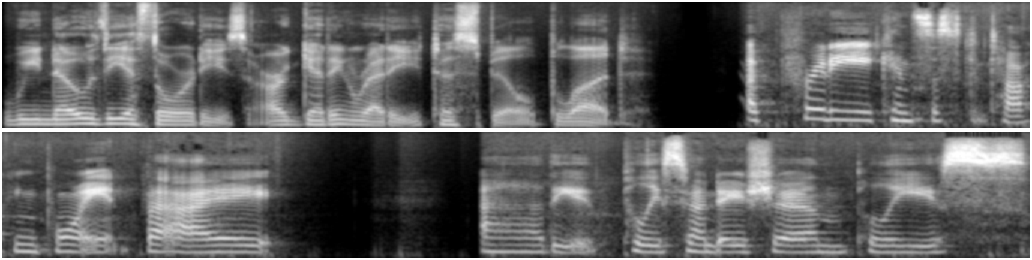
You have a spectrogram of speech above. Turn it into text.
we know the authorities are getting ready to spill blood. A pretty consistent talking point by uh, the police foundation, police,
